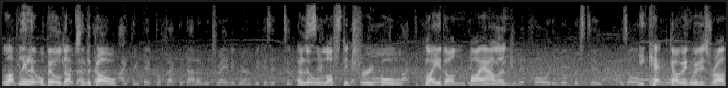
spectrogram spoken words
Lovely little build up to the goal. I think they perfected that on the training ground because it took A little lofted to get the through ball ball, from back to played on They by really Allen. commit forward in numbers too. It was all He kept well going with his run.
